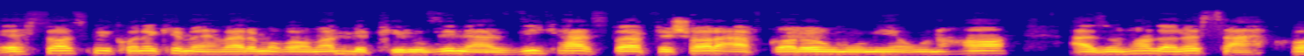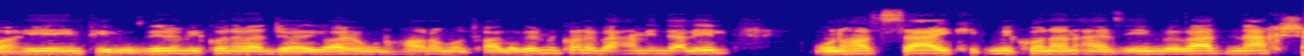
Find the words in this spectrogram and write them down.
احساس می‌کنه که محور مقاومت به پیروزی نزدیک هست و فشار افکار عمومی اونها از اونها داره سهخواهی این پیروزی رو می‌کنه و جایگاه اونها رو مطالبه می‌کنه. به همین دلیل اونها سعی می‌کنن از این به بعد نقش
